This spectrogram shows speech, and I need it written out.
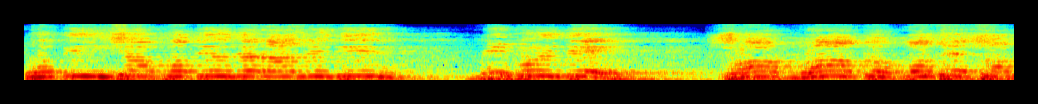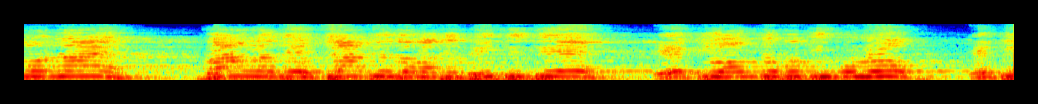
প্রতিহিংসা প্রতিরোধের রাজনীতির বিপরীতে সব মত ও পথের সমন্বয় বাংলাদেশ জাতীয়তাবাদী ভিত্তিতে একটি অন্তর্গতিমূলক একটি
